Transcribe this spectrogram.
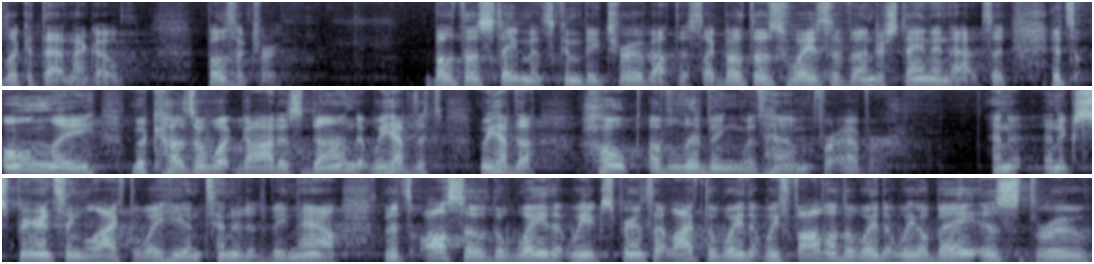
look at that and I go, both are true. Both those statements can be true about this. Like both those ways of understanding that. It's, that it's only because of what God has done that we have the, we have the hope of living with Him forever and, and experiencing life the way He intended it to be now. But it's also the way that we experience that life, the way that we follow, the way that we obey is through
